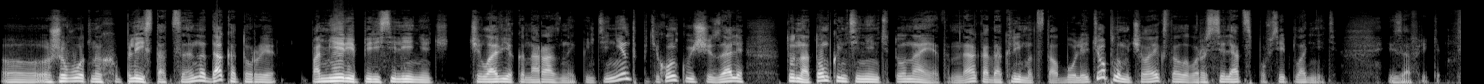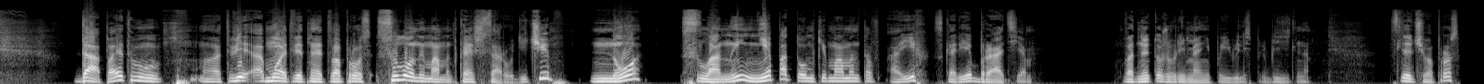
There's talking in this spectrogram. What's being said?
э, животных плейстоцена, да, которые по мере переселения человека на разные континенты потихоньку исчезали то на том континенте, то на этом, да, когда климат стал более теплым, и человек стал расселяться по всей планете из Африки. Да, поэтому ответ, мой ответ на этот вопрос, слон и мамонт, конечно, сородичи, но слоны не потомки мамонтов, а их скорее братья. В одно и то же время они появились приблизительно. Следующий вопрос.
